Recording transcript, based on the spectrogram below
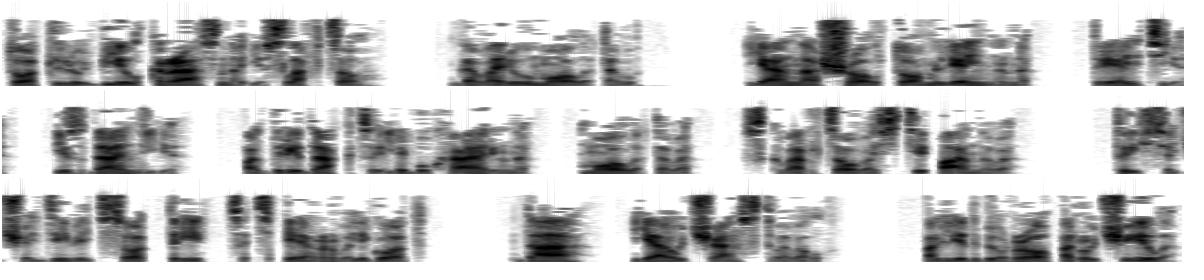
Тот любил красное словцо. Говорю Молотову. Я нашел том Ленина, третье, издание, под редакцией Бухарина, Молотова, Скворцова-Степанова. 1931 год. Да, я участвовал. Политбюро поручило,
